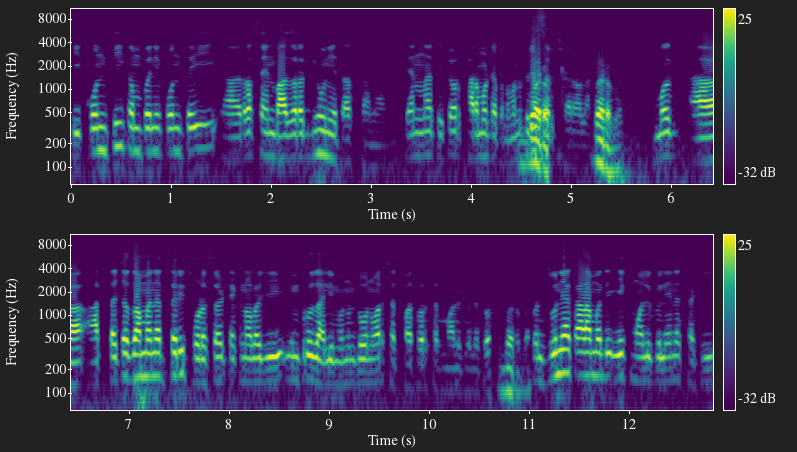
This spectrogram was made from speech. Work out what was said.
की कोणतीही कंपनी कोणतेही रसायन बाजारात घेऊन येत असताना त्यांना त्याच्यावर फार मोठ्या प्रमाणात. रिसर्च करावा लागतो. बरोबर. मग अं, आत्ताच्या जमान्यात तरी थोडंसं टेक्नॉलॉजी इम्प्रूव्ह झाली म्हणून दोन वर्षात पाच वर्षात मॉलिक्युल येतो. बरोबर. पण जुन्या काळामध्ये एक मॉलिक्युल येण्यासाठी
